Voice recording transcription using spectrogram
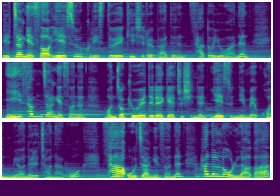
1장에서 예수 그리스도의 계시를 받은 사도 요한은 이 3장에서는 먼저 교회들에게 주시는 예수님의 권면을 전하고 4, 5장에서는 하늘로 올라가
